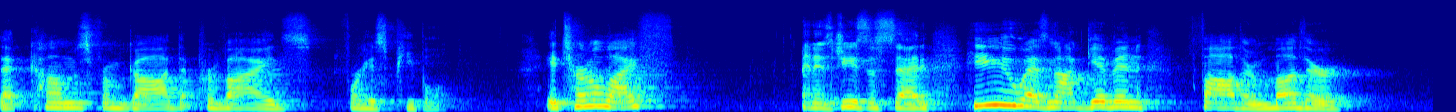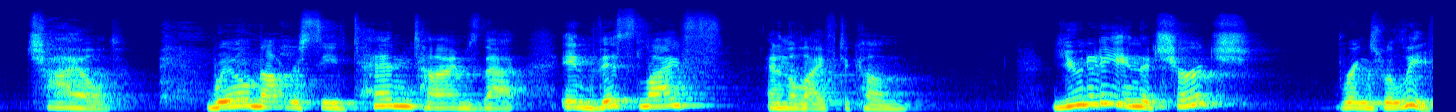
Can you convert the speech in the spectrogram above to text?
that comes from God that provides for his people. Eternal life, and as Jesus said, he who has not given father, mother, child will not receive 10 times that in this life and in the life to come. Unity in the church brings relief.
